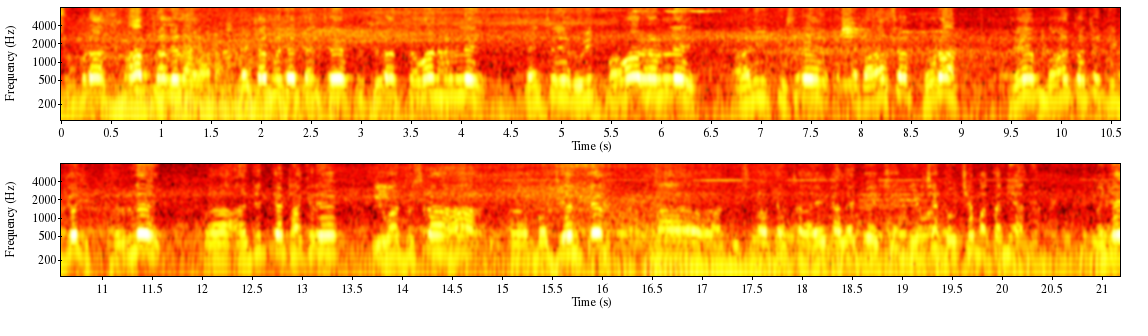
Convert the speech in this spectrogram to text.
सुपडा साफ झालेला आहे. त्याच्यामध्ये त्यांचे पृथ्वीराज चव्हाण हरले त्यांचे रोहित पवार हरले आणि तिसरे बाळासाहेब थोरात हे महत्त्वाचे दिग्गज हरले आदित्य ठाकरे किंवा दुसरा हा जेम केम दुसरा त्यांचा एक आला ते एकशे दीडशे दोनशे मतांनी आले. म्हणजे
